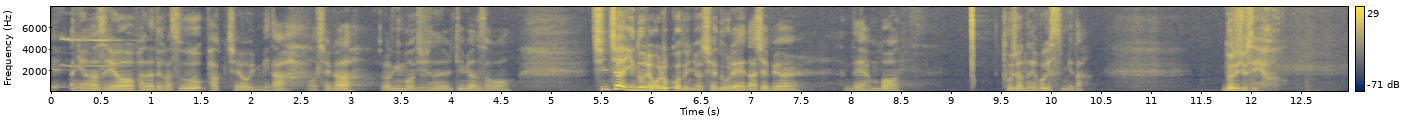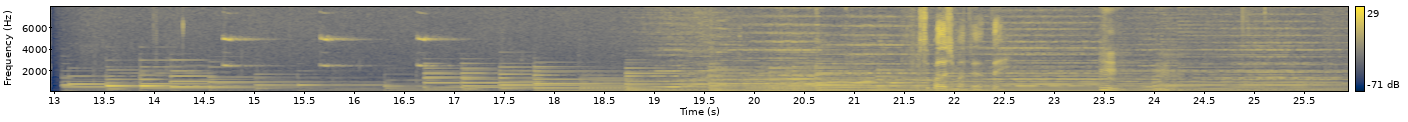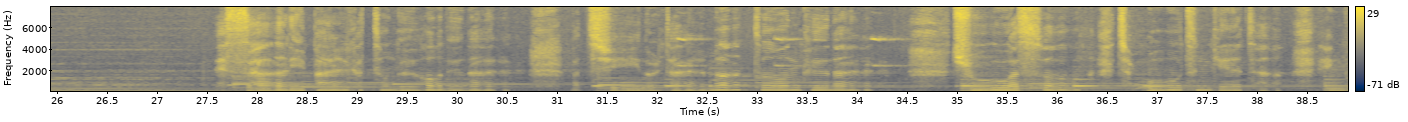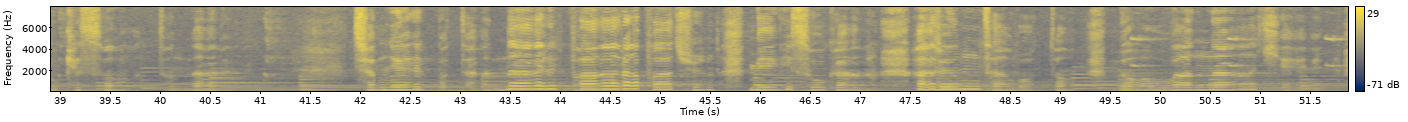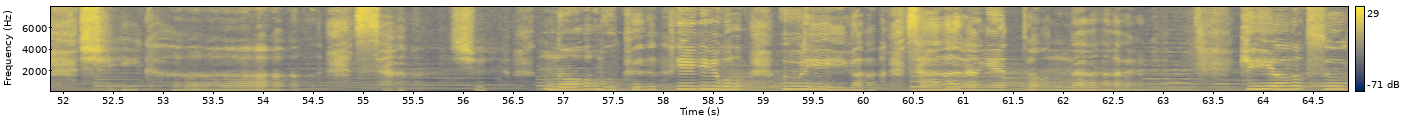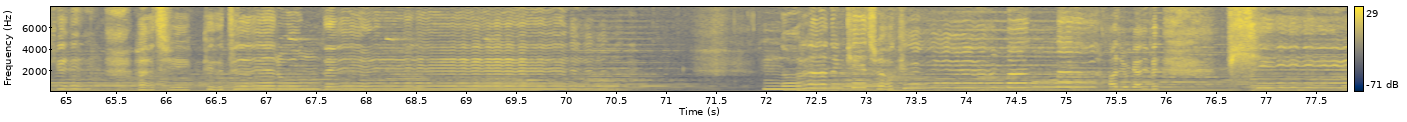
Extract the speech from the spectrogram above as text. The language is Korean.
네, 안녕하세요. 발라드 가수 박재엽입니다. 어, 제가 러닝 머디션을 뛰면서 진짜 이 노래 어렵거든요. 제 노래 낮의 별. 근데 한번 도전해 보겠습니다. 노래 주세요. 벌써 받아주면 안 되는데. 햇살이 밝았던 그 어느 날 마치 널 닮았던 그날 좋았어 참 모든 게 다 행복했었던 날. 참 예뻤다 날 바라봐준 미소가 아름다웠던 너와 나의 시간. 사실 너무 그리워. 우리가 사랑했던 날. 기억 속에 아직 그대로인데. 너라는 기적을 만나. 아 여기 아닌데. 피어나.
